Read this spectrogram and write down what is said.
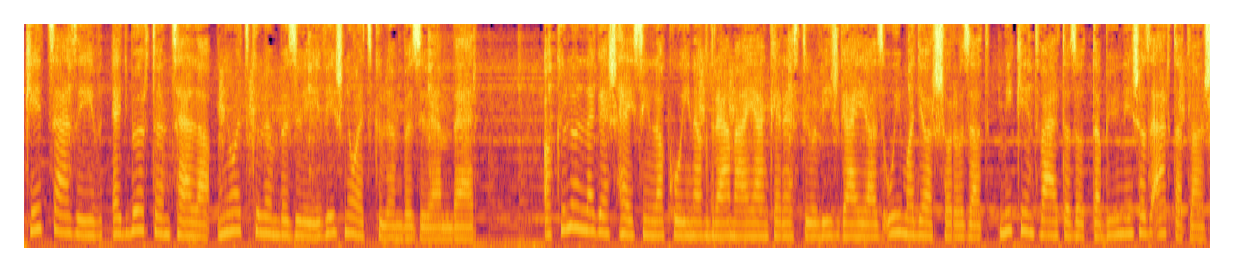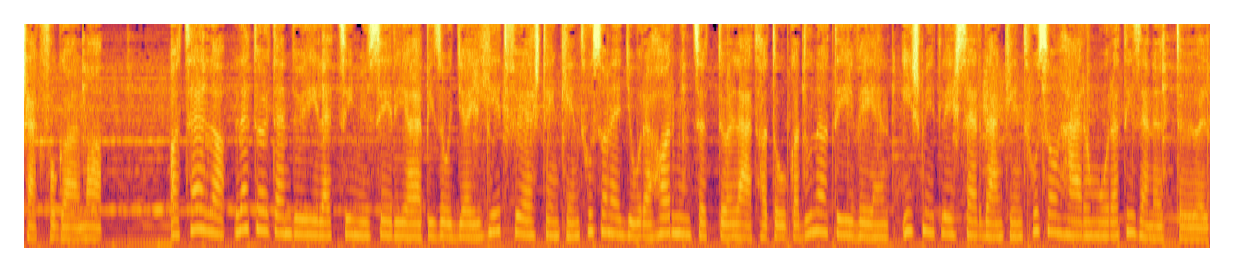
200 év, egy börtöncella, 8 különböző év és 8 különböző ember. A különleges helyszín lakóinak drámáján keresztül vizsgálja az új magyar sorozat, miként változott a bűn és az ártatlanság fogalma. A Cella, letöltendő élet című széria epizódjai hétfő esténként 21 óra 35-től láthatók a Duna TV-en, ismétlés szerdánként 23 óra 15-től.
